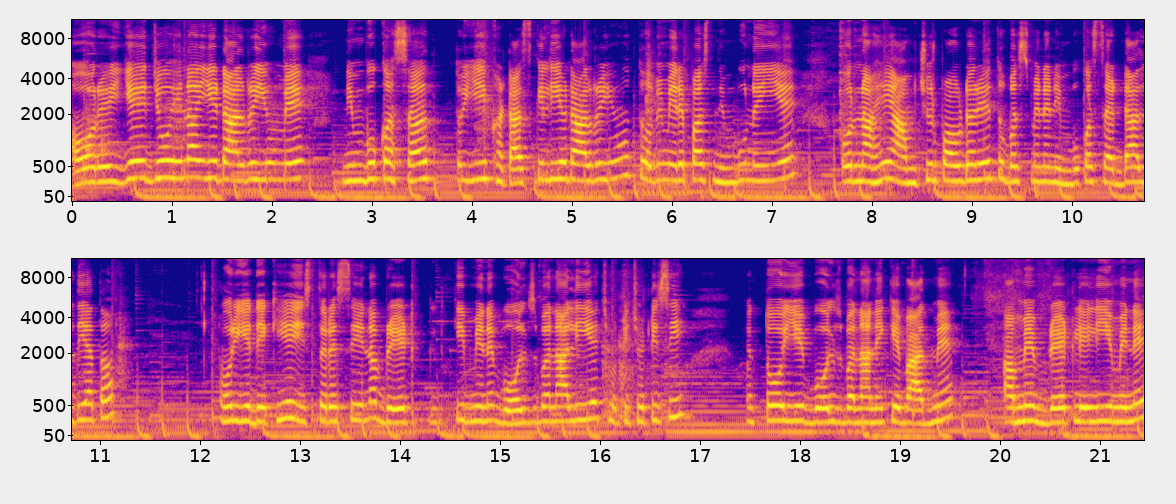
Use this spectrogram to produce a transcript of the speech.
और ये जो है ना, ये डाल रही हूँ मैं नींबू का सद तो ये खटास के लिए डाल रही हूँ। तो अभी मेरे पास नींबू नहीं है और ना ही आमचूर पाउडर है तो बस मैंने नींबू का सद डाल दिया था। और ये देखिए, इस तरह से ना ब्रेड की मैंने बॉल्स बना ली है छोटी छोटी सी। तो ये बॉल्स बनाने के बाद में अब मैं ब्रेड ले लिए मैंने।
